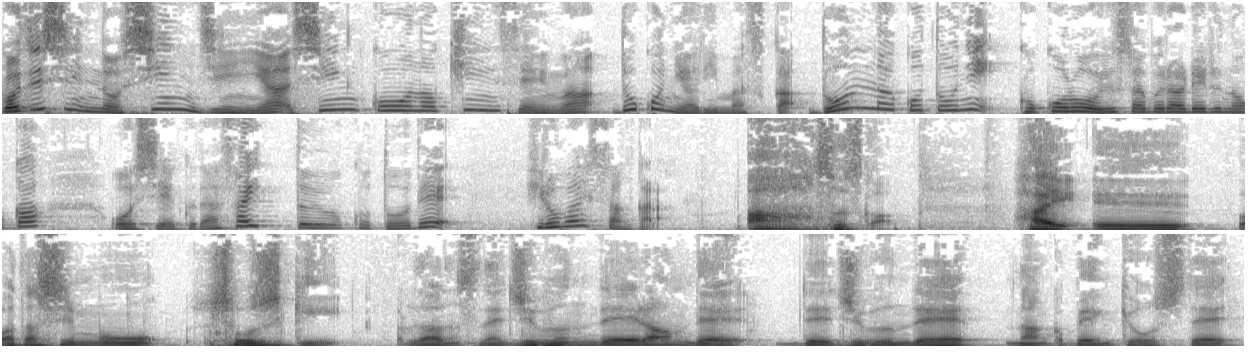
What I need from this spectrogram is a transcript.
ご自身の信心や信仰の金銭はどこにありますか？どんなことに心を揺さぶられるのか？お教えください。ということで、広林さんから。ああ、そうですか。はい、えー、私も正直、あれなんですね、自分で選んで、で、自分でなんか勉強して、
